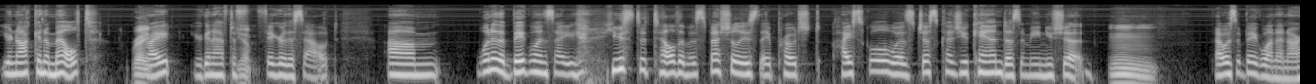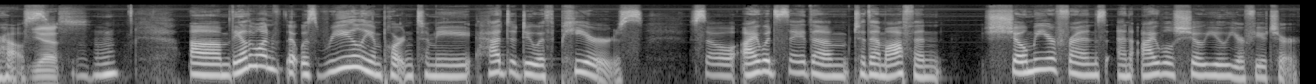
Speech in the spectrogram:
you're not going to melt, Right. right? You're going to have to Yep. f- figure this out. Um, one of the big ones I used to tell them, especially as they approached high school, was just because you can doesn't mean you should. Mm, That was a big one in our house. yes. Um, the other one that was really important to me had to do with peers. So I would say them to them often, show me your friends and I will show you your future.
